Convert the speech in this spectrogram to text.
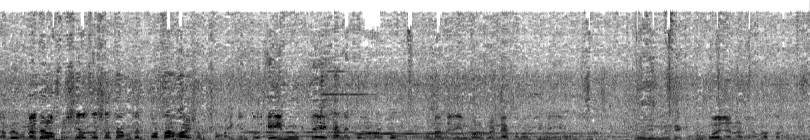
তবে ওনাদের অফিসিয়ালদের সাথে আমাদের কথা হয় সব সময় কিন্তু এই মুহূর্তে এখানে কোনো রকম ওনাদের ইনভলভমেন্ট এখন অবধি নেই। আমাদের প্রয়োজন হলে আমরা কথা বলব।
